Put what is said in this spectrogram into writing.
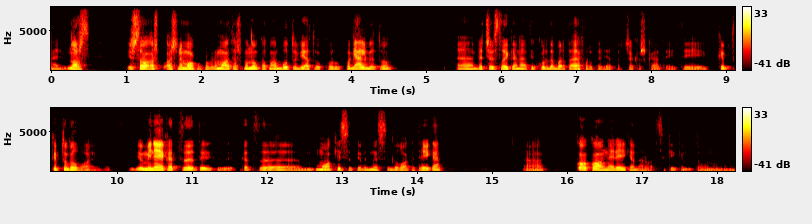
medžių. Nors iš savo, aš, aš nemoku programuoti, aš manau, kad man būtų vietų, kur pagelbėtų, e, bet čia visą laiką, ne, tai kur dabar tą efortą dėti, ar čia kažką tai. Tai kaip, kaip tu galvoji? Jau minėjai, kad, tai, kad e, mokysi, tai vadinasi, galvoju, kad reikia. E, ko, ko nereikia dar, sakykime, tavo nuomonė?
